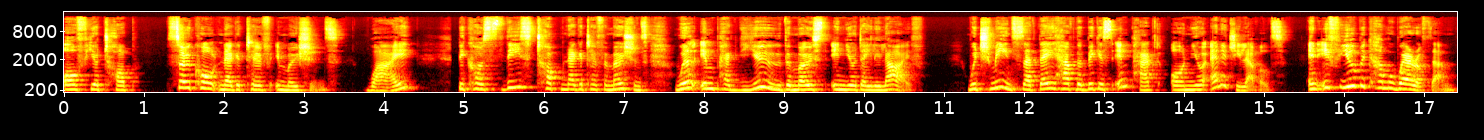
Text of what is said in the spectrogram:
of your top so called negative emotions. Why? Because these top negative emotions will impact you the most in your daily life, which means that they have the biggest impact on your energy levels. And if you become aware of them,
